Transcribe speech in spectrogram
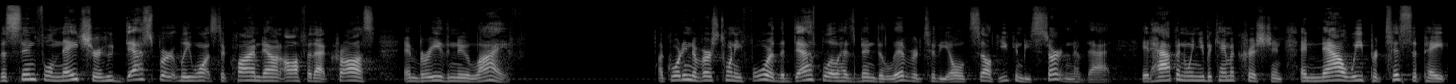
the sinful nature who desperately wants to climb down off of that cross and breathe new life. According to verse 24, the death blow has been delivered to the old self. You can be certain of that. It happened when you became a Christian, and now we participate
